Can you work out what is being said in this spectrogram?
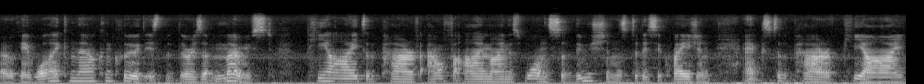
Okay, what I can now conclude is that there is at most pi to the power of alpha i minus 1 solutions to this equation, x to the power of pi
